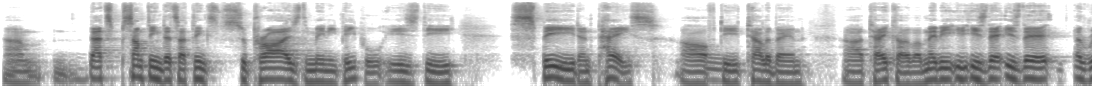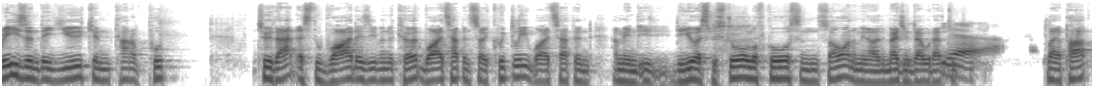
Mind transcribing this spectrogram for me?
Um, that's something that's I think surprised many people is the speed and pace of mm. the Taliban uh, takeover. Maybe is there is there a reason that you can kind of put to that as to why it has even occurred, why it's happened so quickly, why it's happened. I mean, the US withdrawal, of course, and so on. I mean, I imagine that would have yeah. to play a part.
